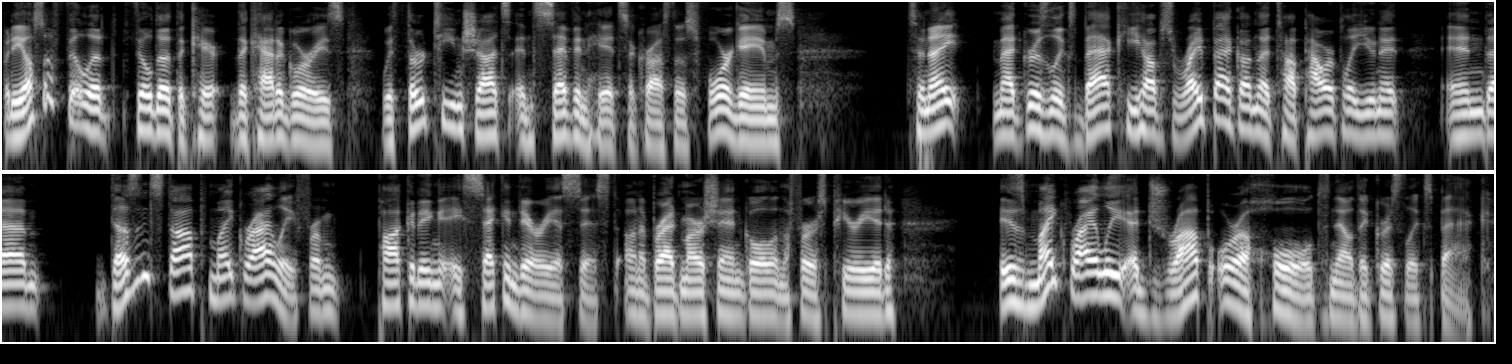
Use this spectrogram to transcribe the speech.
but he also filled out, filled out the the categories with 13 shots and seven hits across those four games. Tonight, Matt Grzelcyk's back. He hops right back on that top power play unit and um, doesn't stop Mike Reilly from pocketing a secondary assist on a Brad Marchand goal in the first period. Is Mike Reilly a drop or a hold now that Grzelcyk's back?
